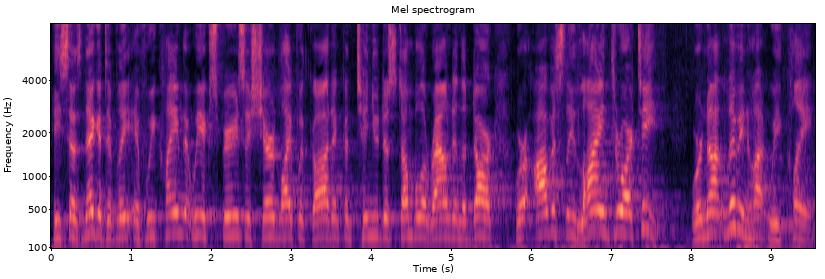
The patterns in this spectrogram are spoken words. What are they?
he says negatively, if we claim that we experience a shared life with God and continue to stumble around in the dark, we're obviously lying through our teeth. We're not living what we claim.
